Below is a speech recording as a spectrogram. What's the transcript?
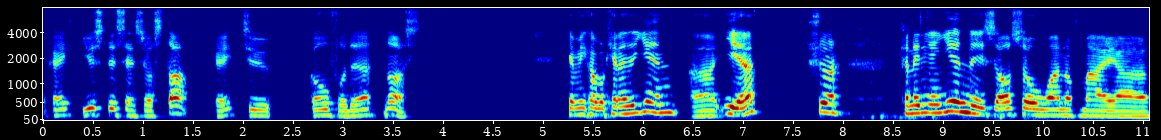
okay use this as your stop okay to go for the north can we cover Canadian yen? Uh, yeah, sure. Canadian yen is also one of my uh,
